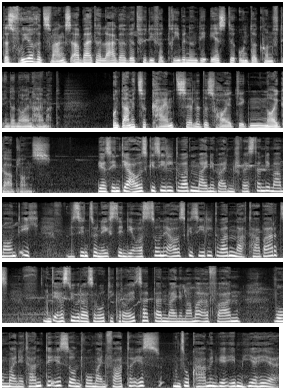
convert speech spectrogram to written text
Das frühere Zwangsarbeiterlager wird für die Vertriebenen die erste Unterkunft in der neuen Heimat und damit zur Keimzelle des heutigen Neugablons. Wir sind ja ausgesiedelt worden, meine beiden Schwestern, die Mama und ich. Wir sind zunächst in die Ostzone ausgesiedelt worden, nach Tabarz. Und erst über das Rote Kreuz hat dann meine Mama erfahren, wo meine Tante ist und wo mein Vater ist. Und so kamen wir eben hierher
